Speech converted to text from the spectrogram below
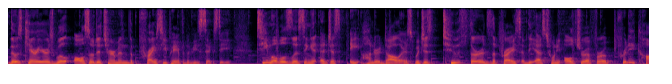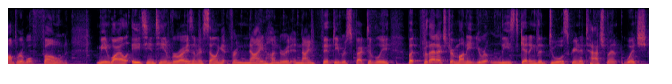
Those carriers will also determine the price you pay for the V60. T-Mobile's listing it at just $800, which is two-thirds the price of the S20 Ultra for a pretty comparable phone. Meanwhile, AT&T and Verizon are selling it for $900 and $950 respectively, but for that extra money, you're at least getting the dual screen attachment, which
